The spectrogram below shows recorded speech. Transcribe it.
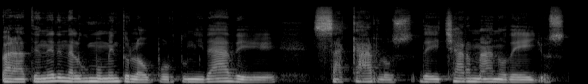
para tener en algún momento la oportunidad de, sacarlos, de echar mano de ellos.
